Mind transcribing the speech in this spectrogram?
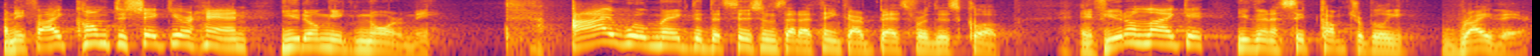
And if I come to shake your hand, you don't ignore me. I will make the decisions that I think are best for this club. If you don't like it, you're going to sit comfortably right there.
